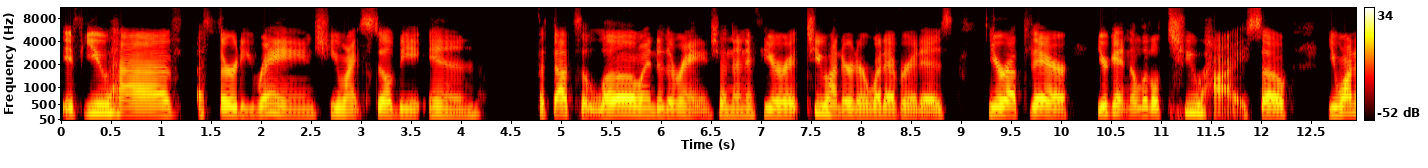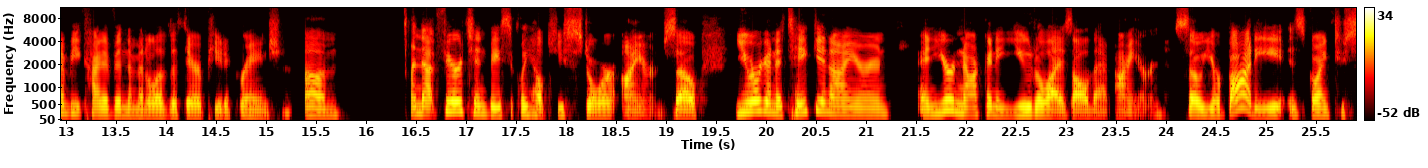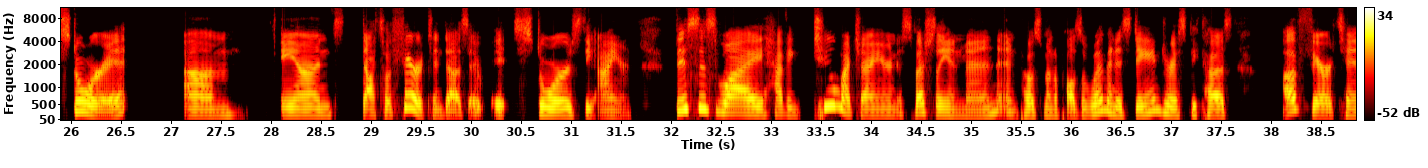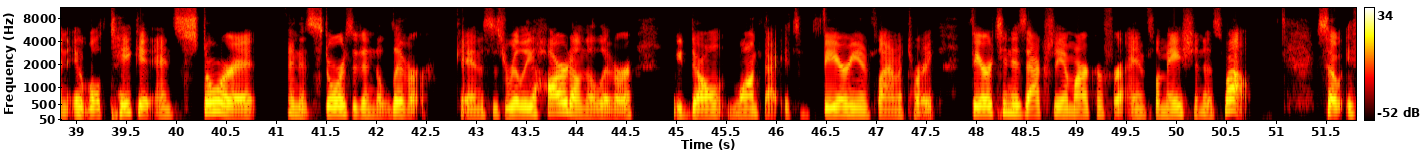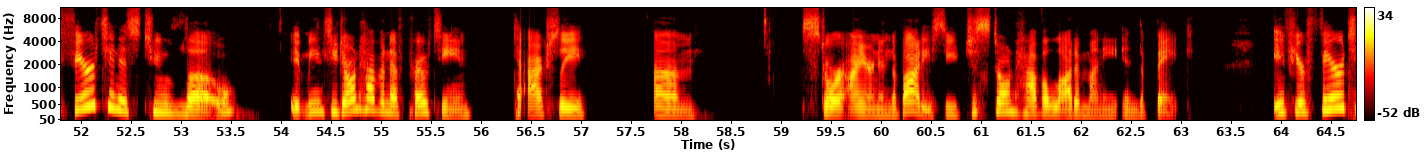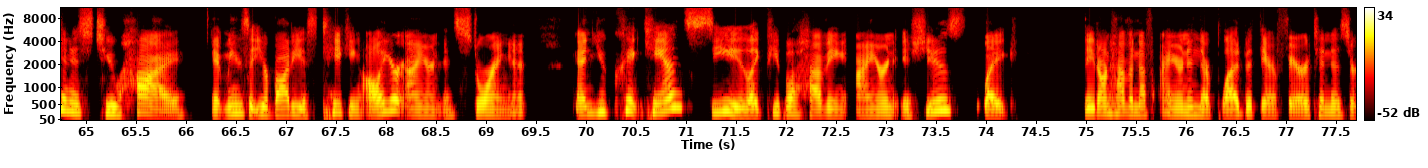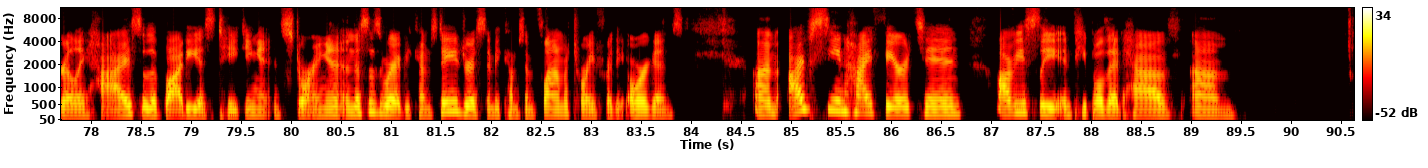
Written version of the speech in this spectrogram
if you have a 30 range, you might still be in, but that's the low end of the range. And then if you're at 200 or whatever it is, you're up there, you're getting a little too high. So you want to be kind of in the middle of the therapeutic range. Um, and that ferritin basically helps you store iron. So you are going to take in iron and you're not going to utilize all that iron. So your body is going to store it um, and that's what ferritin does it, it stores the iron. This is why having too much iron, especially in men and postmenopausal women, is dangerous because of ferritin. It will take it and store it, and it stores it in the liver. Okay, and this is really hard on the liver. We don't want that. It's very inflammatory. Ferritin is actually a marker for inflammation as well. So if ferritin is too low, it means you don't have enough protein to actually um, store iron in the body. So you just don't have a lot of money in the bank. If your ferritin is too high, it means that your body is taking all your iron and storing it. And you can, can see like people having iron issues, like they don't have enough iron in their blood, but their ferritin is really high. So the body is taking it and storing it. And this is where it becomes dangerous and becomes inflammatory for the organs. Um, I've seen high ferritin, obviously, in people that have um,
